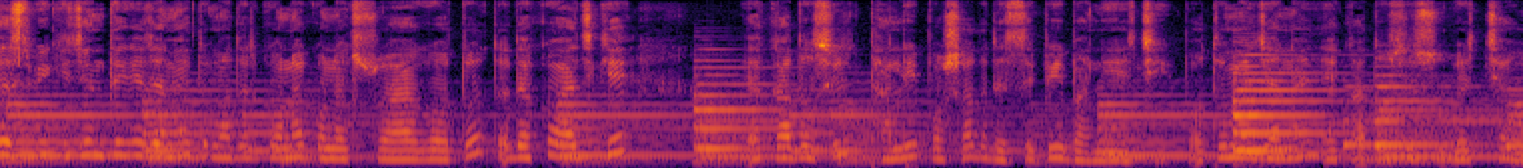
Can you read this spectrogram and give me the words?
এসএসপি কিচেন থেকে জানাই তোমাদেরকে অনেক অনেক স্বাগত। তো দেখো আজকে একাদশীর থালি প্রসাদ রেসিপি বানিয়েছি। প্রথমে জানাই একাদশীর শুভেচ্ছা ও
